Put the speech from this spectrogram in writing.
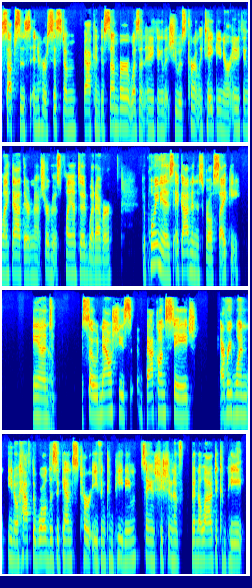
substance in her system back in December. It wasn't anything that she was currently taking or anything like that. They're not sure if it was planted, whatever. The point is, it got in this girl's psyche. And yeah. so now she's back on stage. Everyone, you know, half the world is against her even competing, saying she shouldn't have been allowed to compete.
